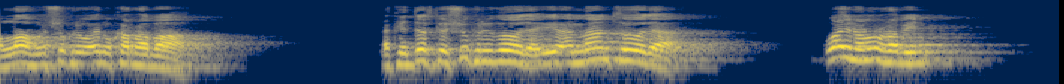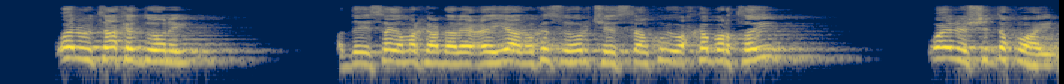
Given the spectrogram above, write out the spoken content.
allahun shukri waa inuu ka rabaa. Laakiin dadka shukrigooda iyo ammaantooda waa inaanu rabin waa inaynu taa ka doonayn hadday isaga markaa dhaleeceeyaan oo ka soo hor jeestaan kuwii wax ka bartay waa inay shiddo ku hayn.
